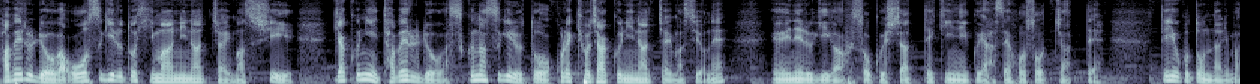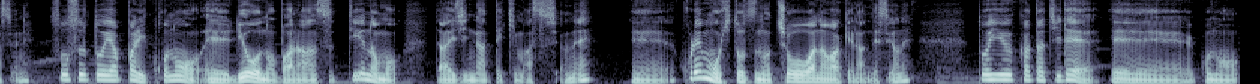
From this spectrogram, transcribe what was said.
食べる量が多すぎると肥満になっちゃいますし逆に食べる量が少なすぎるとこれ虚弱になっちゃいますよね。エネルギーが不足しちゃって筋肉痩せ細っちゃってっていうことになりますよね。そうするとやっぱりこの、えー、量のバランスっていうのも大事になってきますよね。えー、これも一つの調和なわけなんですよね。という形で、えー、この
